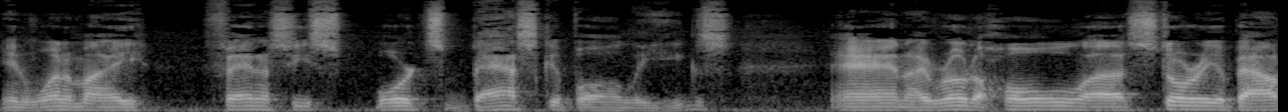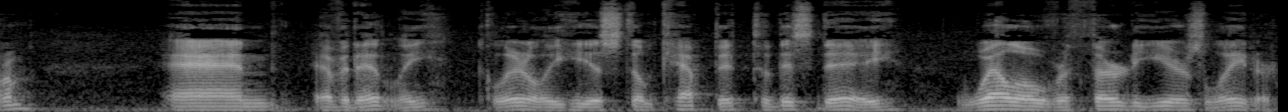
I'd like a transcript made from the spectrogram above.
in one of my fantasy sports basketball leagues. And I wrote a whole uh, story about him. And evidently, clearly, he has still kept it to this day, well over 30 years later.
